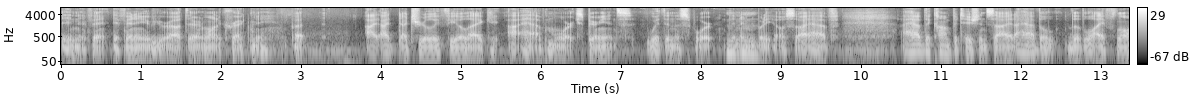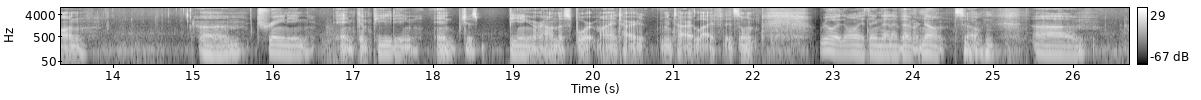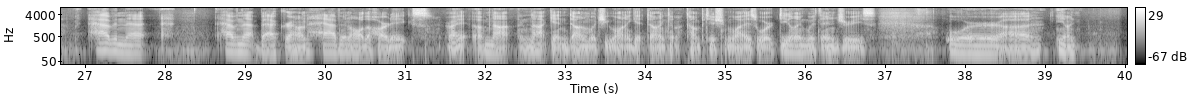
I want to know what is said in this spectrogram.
and if if any of you are out there and want to correct me, but I, I, I truly feel like I have more experience within the sport than anybody else. So I have I have the competition side. I have the the lifelong um, training and competing and just being around the sport my entire entire life. It's on, really the only thing that I've ever known. So um, having that having that background, having all the heartaches, right, of not not getting done what you want to get done competition wise, or dealing with injuries, or uh, you know,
